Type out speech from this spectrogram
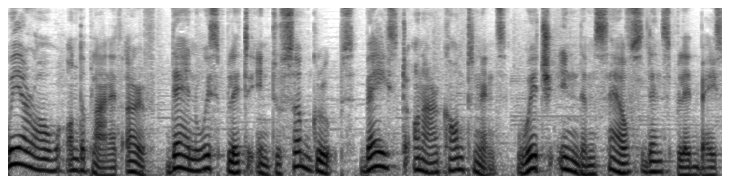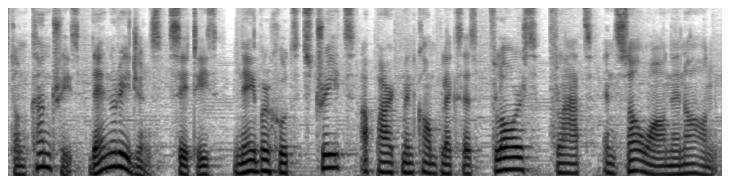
we are all on the planet Earth. Then we split into subgroups based on our continents, which in themselves then split based on countries, then regions, cities, neighborhoods, streets, apartment complexes, floors, flats, and so on and on.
